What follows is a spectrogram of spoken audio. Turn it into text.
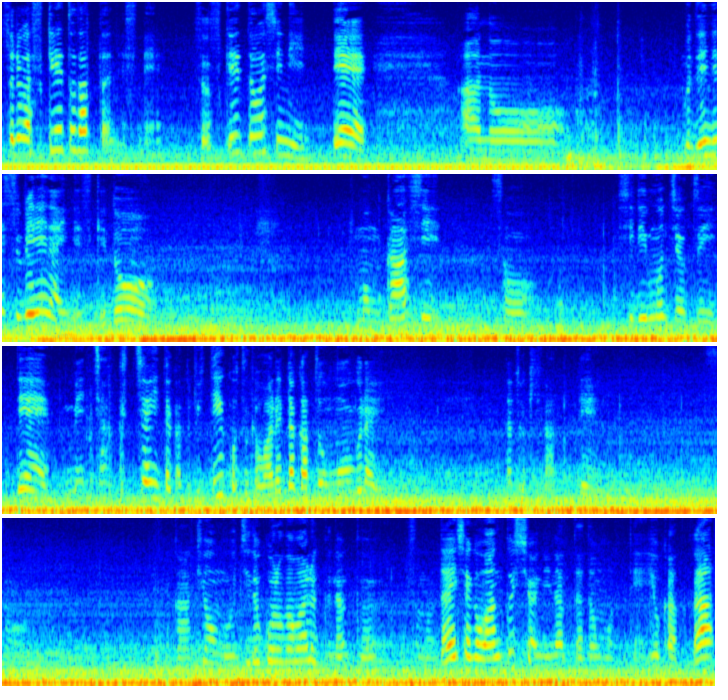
それはスケートだったんですね。そうスケートをしに行ってあのまあ、全然滑れないんですけどもう昔そう。尻餅をついてめちゃくちゃ痛かった。尾てい骨が割れたかと思うぐらいな時があって。そう。だから今日も打ちどころが悪くなくその台車がワンクッションになったと思ってよかった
